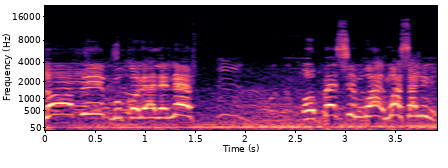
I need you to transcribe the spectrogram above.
lobi mokolo ya le 9 opesi mbwa mwasa nini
